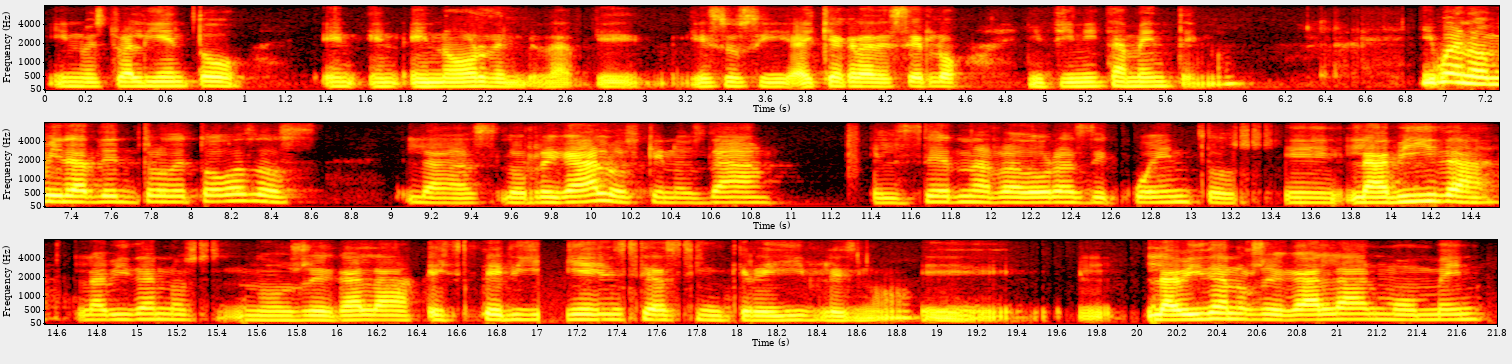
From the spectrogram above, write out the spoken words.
y nuestro aliento en, en, orden, ¿verdad? Que eso sí, hay que agradecerlo infinitamente, ¿no? Y bueno, mira, dentro de todos los, los regalos que nos da el ser narradoras de cuentos, eh, la vida, la vida nos, nos regala experiencias increíbles, ¿no? Eh, la vida nos regala momentos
